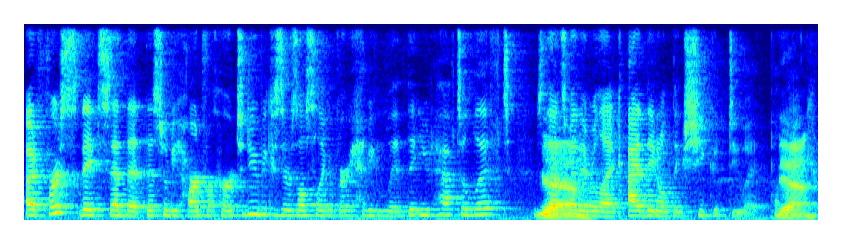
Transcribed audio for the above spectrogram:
at first they said that this would be hard for her to do because there's also like a very heavy lid that you'd have to lift. So that's why they were like, I, they don't think she could do it. But Yeah. like,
